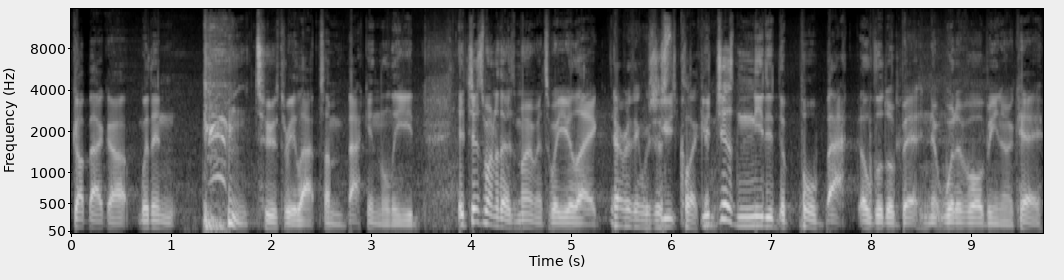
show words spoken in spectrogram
got back up within two, three laps. I'm back in the lead. It's just one of those moments where you're like, Everything was just you, clicking. You just needed to pull back a little bit, and it would have all been okay.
